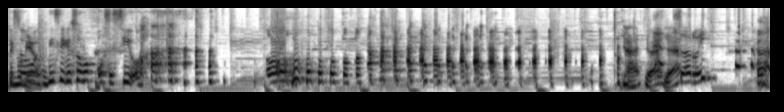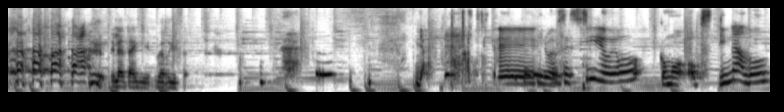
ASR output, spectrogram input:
que somos- dice que somos posesivos. Oh, Ya, ya, ya. sorry. El ataque de risa. Eh, como obstinado,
